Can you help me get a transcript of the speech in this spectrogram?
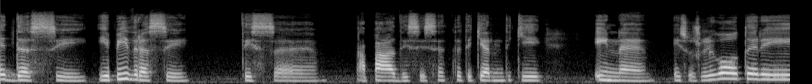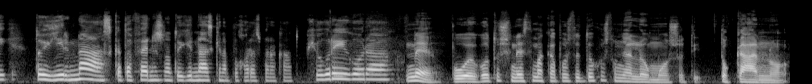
ένταση, η επίδραση της ε, απάντησης σε θετική αρνητική είναι ίσως λιγότερη, το γυρνάς, καταφέρνεις να το γυρνάς και να προχωράς παρακάτω πιο γρήγορα. Ναι, που εγώ το συνέστημα κάπως δεν το έχω στο μυαλό μου ως ότι το κάνω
